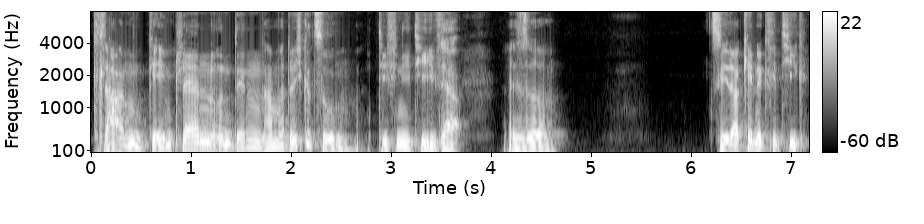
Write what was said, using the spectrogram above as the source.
klaren Gameplan und den haben wir durchgezogen. Definitiv. ja, Also, ich sehe da keine Kritik.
